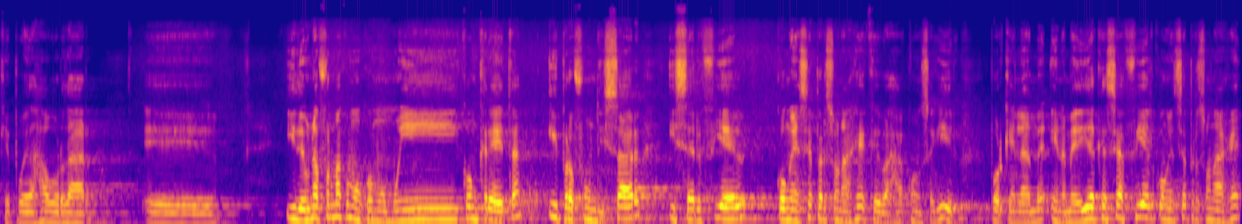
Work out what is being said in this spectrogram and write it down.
que puedas abordar y de una forma como, como muy concreta y profundizar y ser fiel con ese personaje que vas a conseguir, porque en la, en la medida que seas fiel con ese personaje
